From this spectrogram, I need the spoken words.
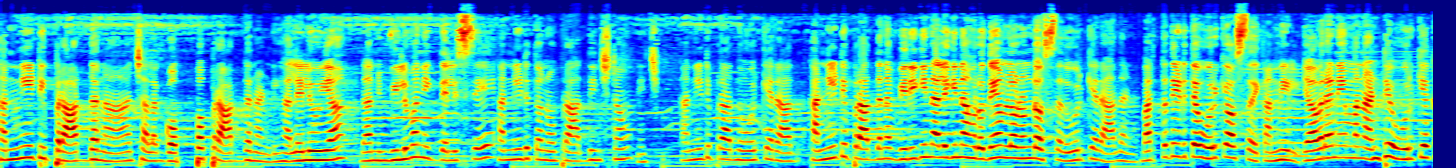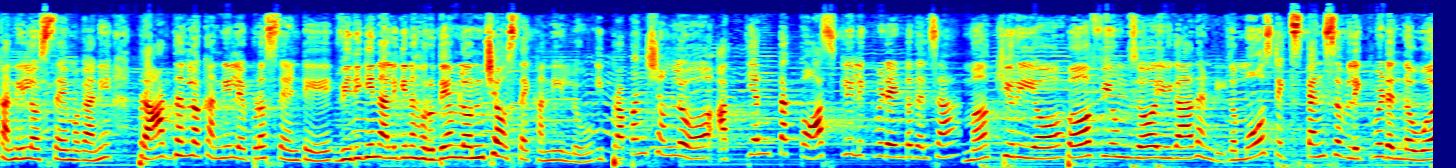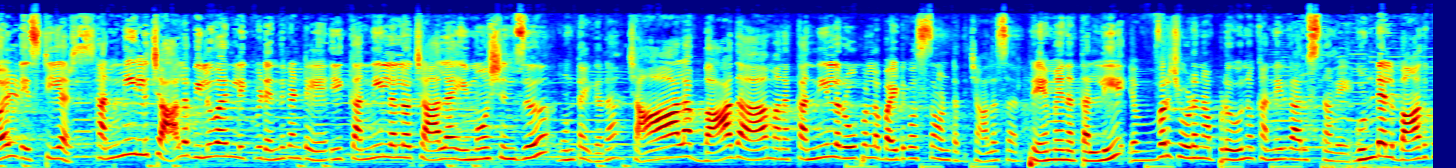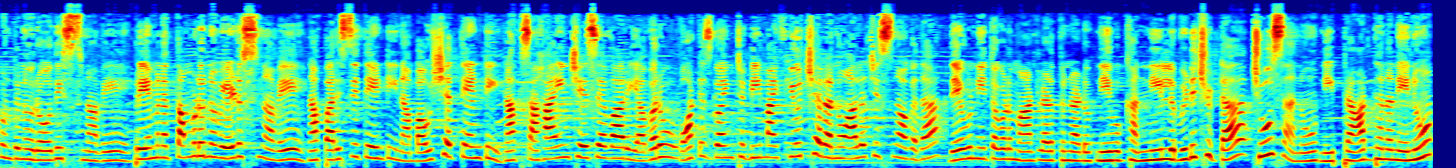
కన్నీటి ప్రార్థన చాలా గొప్ప ప్రార్థన అండి. హలెలుయ దాని విలువ నీకు తెలిస్తే కన్నీటితో నువ్వు ప్రార్థించడం నేర్చు కన్నీటి ప్రార్థన ఊరికే రాదు. కన్నీటి ప్రార్థన విరిగి నలిగిన హృదయంలో నుండి వస్తుంది. ఊరికే రాదండి. భర్త తిడితే ఊరికే వస్తుంది కన్నీళ్ళు. ఎవరైనా ఏమన్నా అంటే ఊరికే కన్నీళ్ళు వస్తాయేమో కానీ ప్రార్థనలో కన్నీళ్ళు ఎప్పుడు వస్తాయంటే విరిగి నలిగిన హృదయంలో నుంచే వస్తాయి కన్నీళ్ళు. ఈ ప్రపంచంలో అత్యంత కాస్ట్లీ లిక్విడ్ ఏంటో తెలుసా? మర్క్యూరియో పర్ఫ్యూమ్స్ ఇవి కాదండి. The most expensive liquid in the world is tears. కన్నీళ్ళు చాలా విలువైన లిక్విడ్. ఎందుకంటే ఈ కన్నీళ్ళలో చాలా ఎమోషన్స్ ఉంటాయి కదా. చాలా బాధ మన కన్నీళ్ళ రూపంలో బయటకు వస్తూ ఉంటది చాలా సార్లు ప్రేమైన తల్లి ఎవ్వరు చూడనప్పుడు నువ్వు కన్నీరు కారుస్తున్నావే గుండెలు బాదుకుంటూ నువ్వు రోధిస్తున్నావే. ప్రేమైన తమ్ముడు నువ్వు ఏడుస్తున్నావే. నా పరిస్థితి ఏంటి? నా భవిష్యత్ ఏంటి? నాకు సహాయం చేసేవారు ఎవరు? What is going to be my future అని ఆలోచిస్తున్నావు కదా? దేవుడు నీతో కూడా మాట్లాడుతున్నాడు. నీవు కన్నీళ్ళు విడుచుట చూశాను. నీ ప్రార్థన నేను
